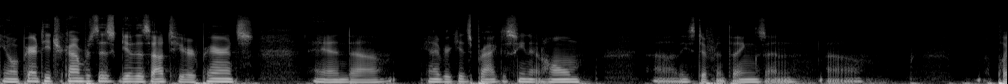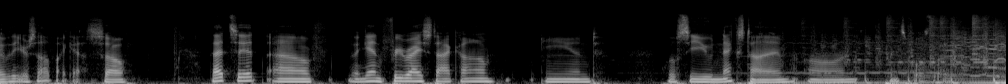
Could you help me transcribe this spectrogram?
you know, parent-teacher conferences, give this out to your parents, and uh, have your kids practicing at home uh, these different things and uh, play with it yourself, I guess. So that's it. Uh, again, freerice.com, and we'll see you next time on Principals List.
